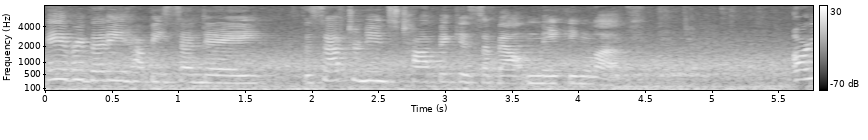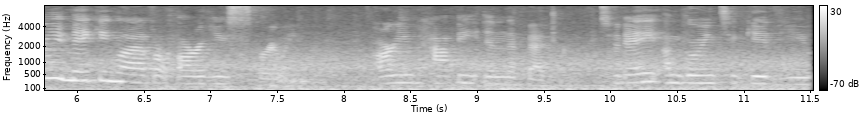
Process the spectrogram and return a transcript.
Hey everybody, happy Sunday. This afternoon's topic is about making love. Are you making love or are you screwing? Are you happy in the bedroom? Today I'm going to give you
